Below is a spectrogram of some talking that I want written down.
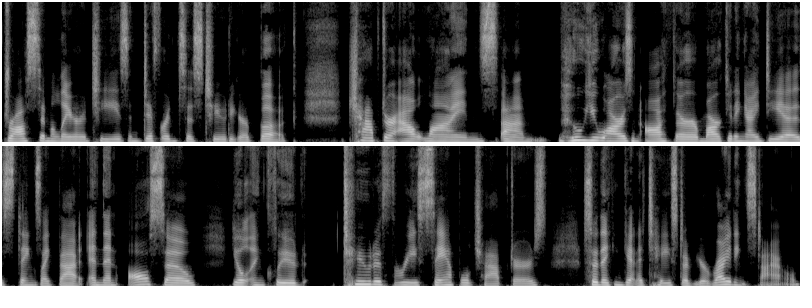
draw similarities and differences to to your book chapter outlines um, who you are as an author marketing ideas things like that and then also you'll include two to three sample chapters so they can get a taste of your writing style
